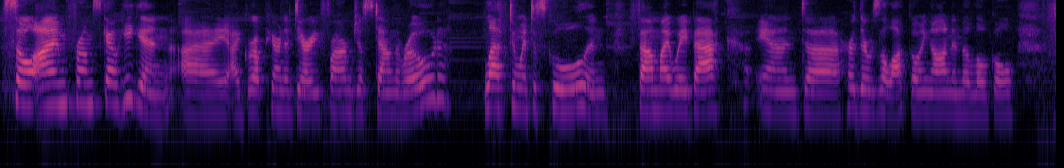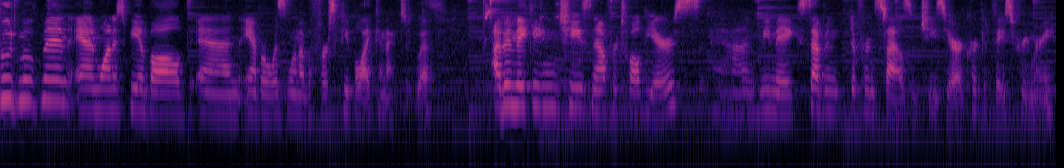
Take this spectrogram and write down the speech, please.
So I'm from Skowhegan. I, I grew up here on a dairy farm just down the road. Left and went to school and found my way back and uh, heard there was a lot going on in the local food movement and wanted to be involved and Amber was one of the first people I connected with. I've been making cheese now for 12 years and we make seven different styles of cheese here at Crooked Face Creamery.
